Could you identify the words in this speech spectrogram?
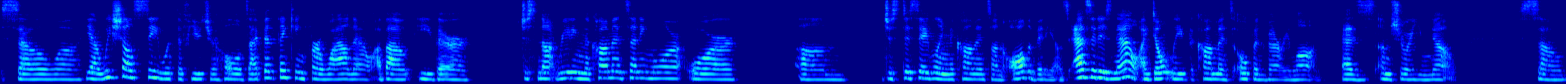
So, uh, yeah, we shall see what the future holds. I've been thinking for a while now about either just not reading the comments anymore or um, just disabling the comments on all the videos. As it is now, I don't leave the comments open very long, as I'm sure you know. So,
